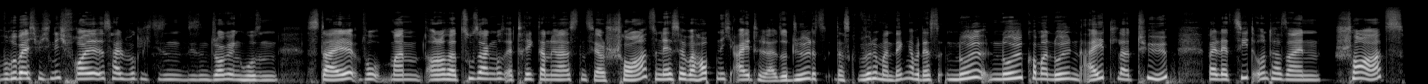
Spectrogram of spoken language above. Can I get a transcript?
Worüber ich mich nicht freue, ist halt wirklich diesen, diesen Jogginghosen-Style, wo man auch noch dazu sagen muss, er trägt dann meistens ja Shorts und er ist ja überhaupt nicht eitel. Also Jules, das, das würde man denken, aber der ist 0,0 ein eitler Typ, weil er zieht unter seinen Shorts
